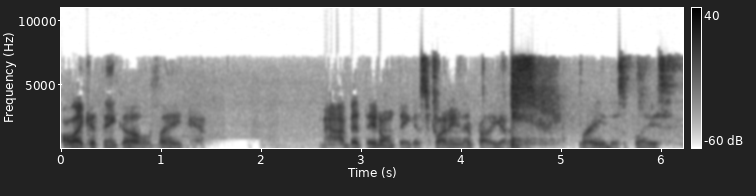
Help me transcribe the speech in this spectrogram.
all i could think of was like Man, I bet they don't think it's funny. And they're probably gonna spray this place.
